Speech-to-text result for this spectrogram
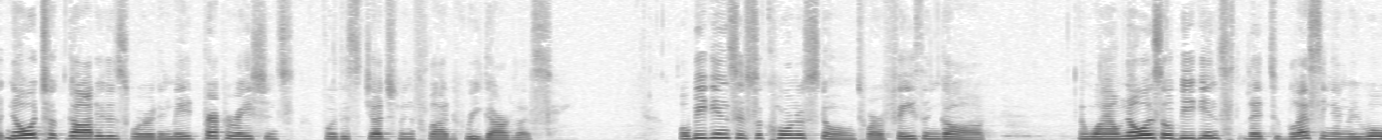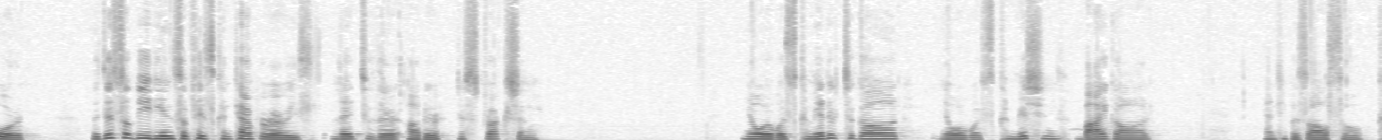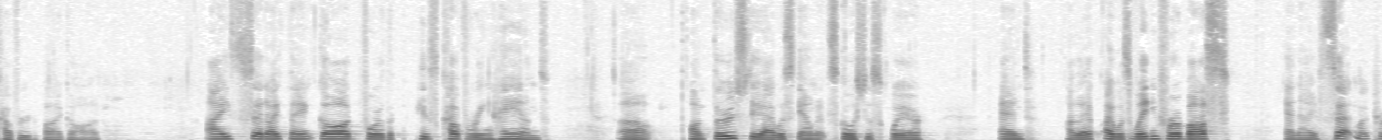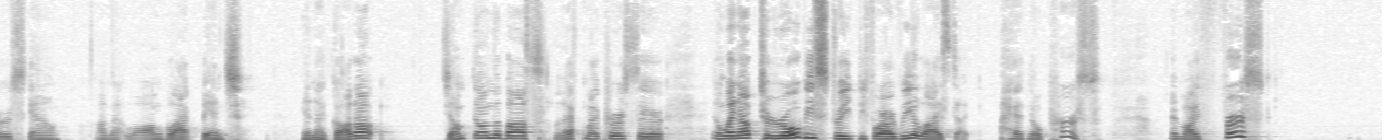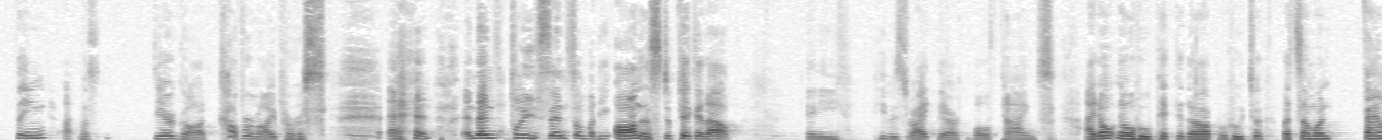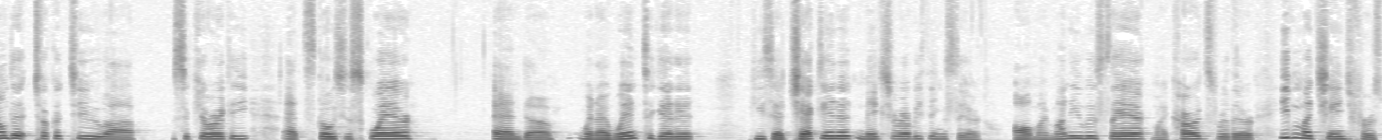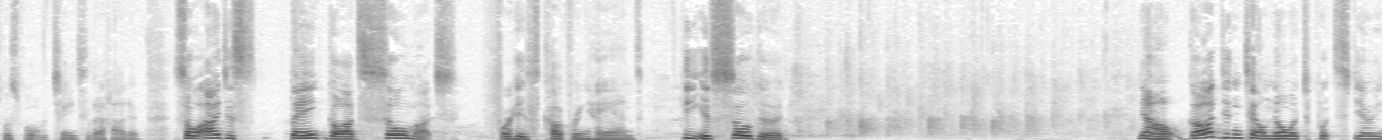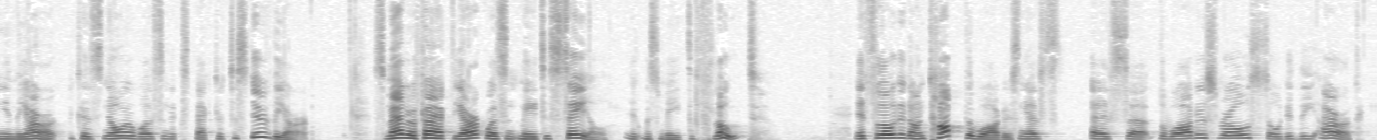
But Noah took God at his word and made preparations for this judgment flood regardless. Obedience is the cornerstone to our faith in God. And while Noah's obedience led to blessing and reward, the disobedience of his contemporaries led to their utter destruction. Noah was committed to God, Noah was commissioned by God, and he was also covered by God. I said I thank God for the, his covering hand. Uh, on Thursday, I was down at Scotia Square, and I, left, I was waiting for a bus, and I set my purse down on that long black bench, and I got up, jumped on the bus, left my purse there, and went up to Robie Street before I realized I, I had no purse. And my first thing was, Dear God, cover my purse. and, and then please send somebody honest to pick it up. And he, he was right there both times. I don't know who picked it up or who took, but someone found it, took it to uh, security at Scotia Square. And uh, when I went to get it, he said, check in it, make sure everything's there. All my money was there, my cards were there, even my change purse was full of change that I had it. So I just thank God so much for his covering hand. He is so good. Now, God didn't tell Noah to put steering in the ark because Noah wasn't expected to steer the ark. As a matter of fact, the ark wasn't made to sail, it was made to float. It floated on top of the waters, and as, as uh, the waters rose, so did the ark.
